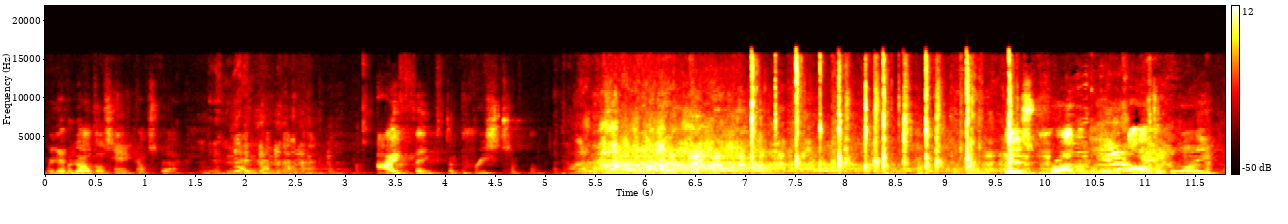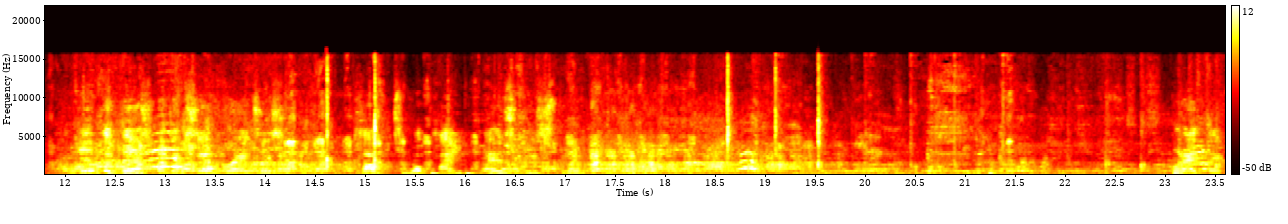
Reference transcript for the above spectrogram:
we never got those handcuffs back. I think the priest took them. There's probably an altar boy in the basement of St. Francis, cuffed to a pipe as we speak. But I think,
